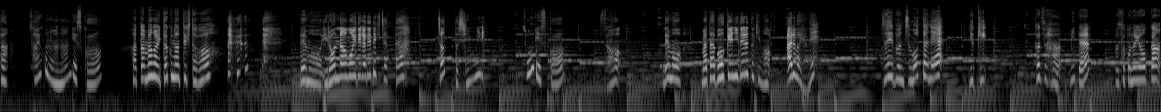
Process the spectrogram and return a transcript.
さ最後のは何ですか？頭が痛くなってきたわ。でもいろんな思い出が出てきちゃった。ちょっとしんみり。そうですか？そう。でもまた冒険に出る時もあるわよね。ずいぶん積もったね雪カズハ見て。あそこの洋館。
